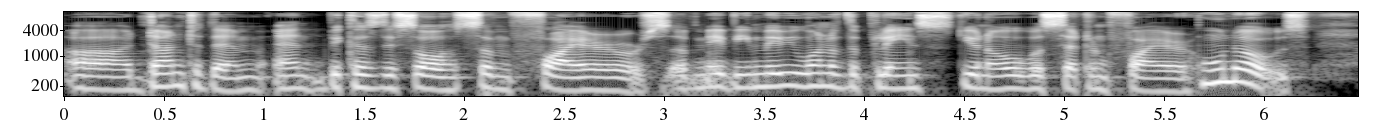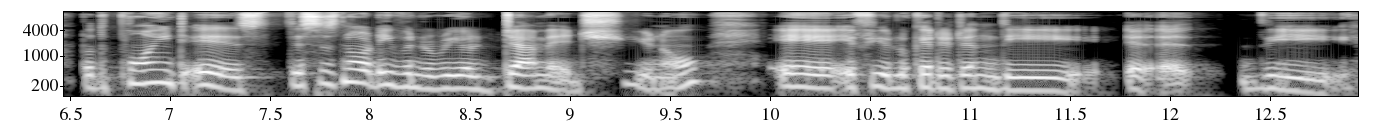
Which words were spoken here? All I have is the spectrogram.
uh, done to them, and because they saw some fire or maybe maybe one of the planes, you know, was set on fire. Who knows? But the point is, this is not even a real damage. You know, if you look at it in the uh, the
